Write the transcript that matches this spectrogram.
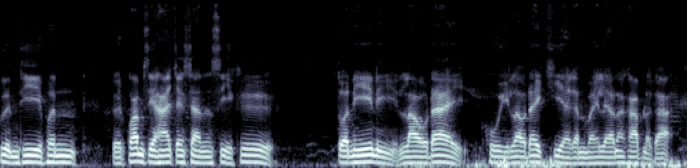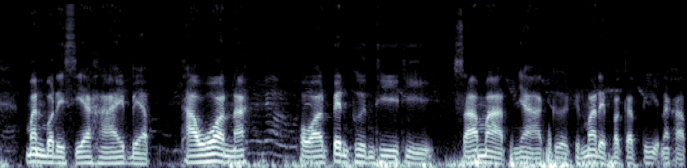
พื้นที่เพิ่นเกิดความเสียหายจังซั่นจังซี่คือ ตัวนี้นี่เราได้คุยเราได้เคลียร์กันไว้แล้วนะครับ แล้วก็มันบ่ได้เสียหายแบบทาวอนนะ เพราะว่าเป็นพื้นที่ที่สามารถหญ้าเกิดขึ้นมาได้ปกตินะครับ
